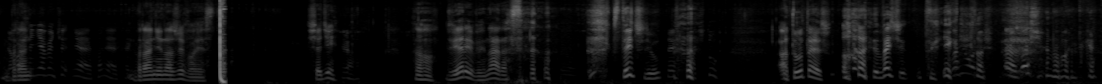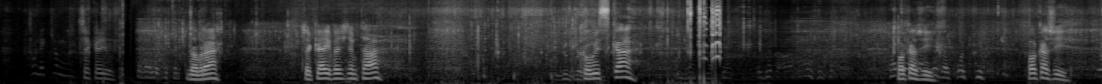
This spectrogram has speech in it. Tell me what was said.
tym. Ja Brań, właśnie nie wiem czy... Nie, to nie jest tego. branie na żywo jest. Siedzi? Jo. O, dwie ryby naraz. W styczniu. Ty, patrz tu. A tu też. O, weź, coś. E, weź jedną wędkę. Ciągnij. czekaj już. Dobra. Czekaj, weźmiem ta. Kołyska. Pokaż jej. Pokaż jej. Jo,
